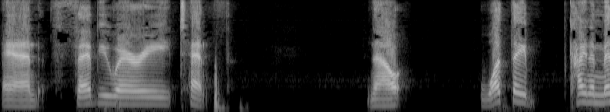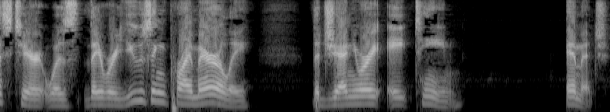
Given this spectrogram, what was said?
and February 10th. Now, what they kind of missed here was they were using primarily the January 18 image.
